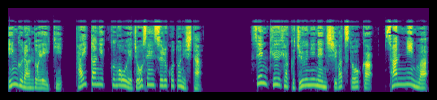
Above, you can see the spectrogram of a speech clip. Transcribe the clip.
イングランドへ行き、タイタニック号へ乗船することにした。1912年4月10日、3人は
